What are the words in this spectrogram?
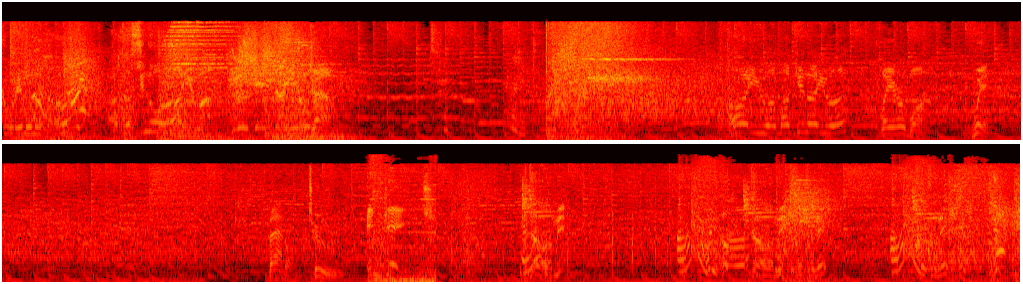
これもまた私の愛は無限だよ。愛は負けないわ。Player 1 Win. Battle 2 Engage. ダメ。ダメ。ここね。ここね。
